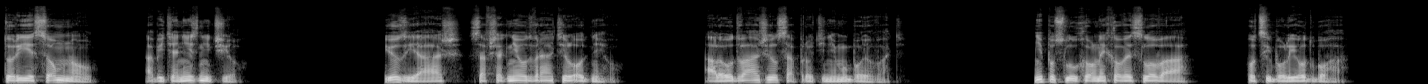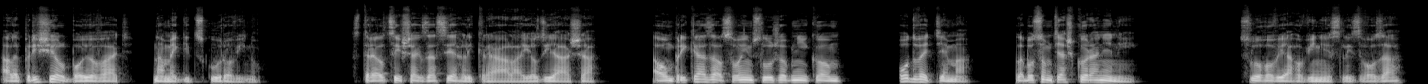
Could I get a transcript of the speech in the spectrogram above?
ktorý je so mnou, aby ťa nezničil. Joziáš sa však neodvrátil od neho, ale odvážil sa proti nemu bojovať. Neposlúchol nechové slová, hoci boli od Boha, ale prišiel bojovať na Megickú rovinu. Strelci však zasiahli kráľa Joziáša a on prikázal svojim služobníkom Odvedte ma, lebo som ťažko ranený. Sluhovia ho vyniesli z voza,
